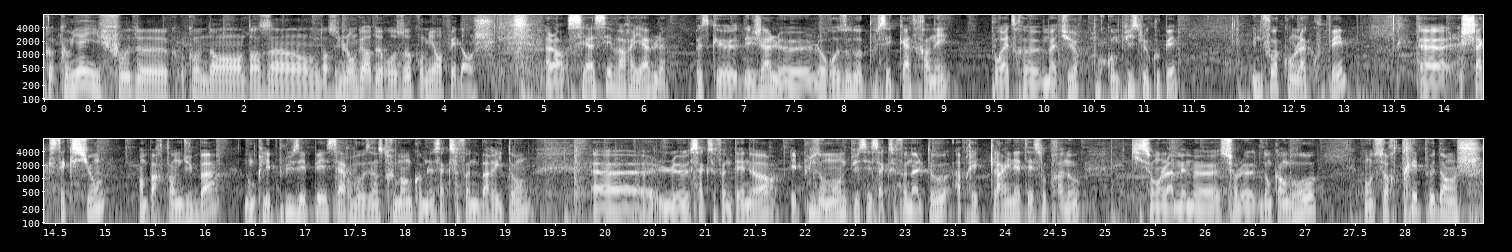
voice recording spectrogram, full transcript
co- combien il faut de dans, dans, un, dans une longueur de roseau, combien on fait d'anches? Alors, c'est assez variable parce que déjà, le, le roseau doit pousser 4 années pour être mature, pour qu'on puisse le couper. Une fois qu'on l'a coupé, euh, chaque section, en partant du bas, donc les plus épais servent aux instruments comme le saxophone baryton, euh, le saxophone ténor, et plus on monte, plus c'est saxophone alto, après clarinette et soprano, qui sont la même euh, sur le. Donc en gros, on sort très peu d'anches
